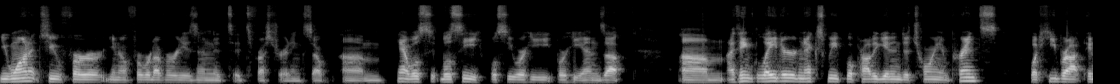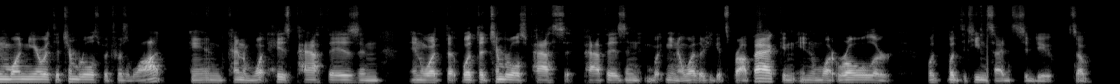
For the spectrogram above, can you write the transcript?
you want it to for you know for whatever reason it's it's frustrating. So um yeah we'll see we'll see we'll see where he where he ends up. Um i think later next week we'll probably get into Taurean Prince what he brought in one year with the Timberwolves which was a lot and kind of what his path is and and what the what the Timberwolves path path is and what you know whether he gets brought back and in what role or what what the team decides to do. So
